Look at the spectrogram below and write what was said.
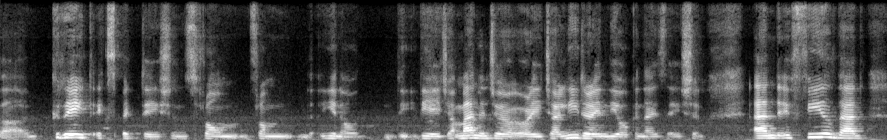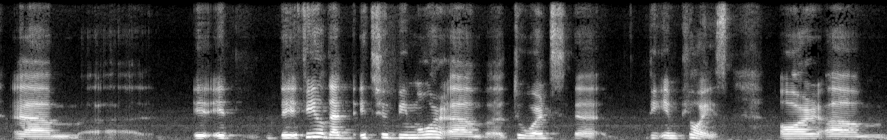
uh, great expectations from from you know the, the hr manager or hr leader in the organization and they feel that um, uh, it, it, they feel that it should be more um, towards uh, the employees or um,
